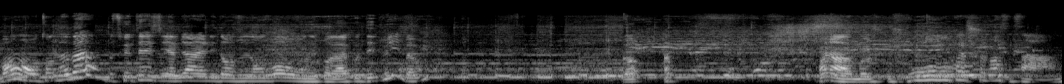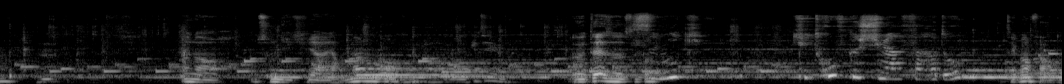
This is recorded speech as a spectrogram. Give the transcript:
Bon, on tourne là-bas Parce que Tess, il aime bien aller dans des endroits où on n'est pas à côté de lui, bah oui. Là, hop. Voilà, moi, je je vous remonte pas le chemin, ça sert à rien. Alors, Sonic, il a l'air mal ou pas pitié. Euh, Tess, c'est quoi? Sonic, tu trouves que je suis un fardeau? C'est quoi un fardeau?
